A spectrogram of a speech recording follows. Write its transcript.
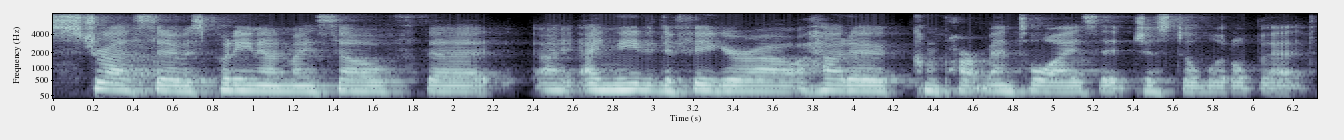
stress that I was putting on myself that I, I, needed to figure out how to compartmentalize it just a little bit.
